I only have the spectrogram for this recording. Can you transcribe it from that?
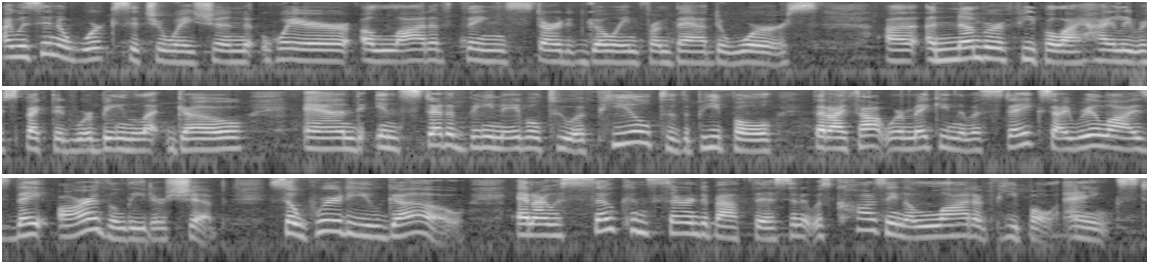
I was in a work situation where a lot of things started going from bad to worse. Uh, a number of people I highly respected were being let go, and instead of being able to appeal to the people that I thought were making the mistakes, I realized they are the leadership. So where do you go? And I was so concerned about this, and it was causing a lot of people angst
